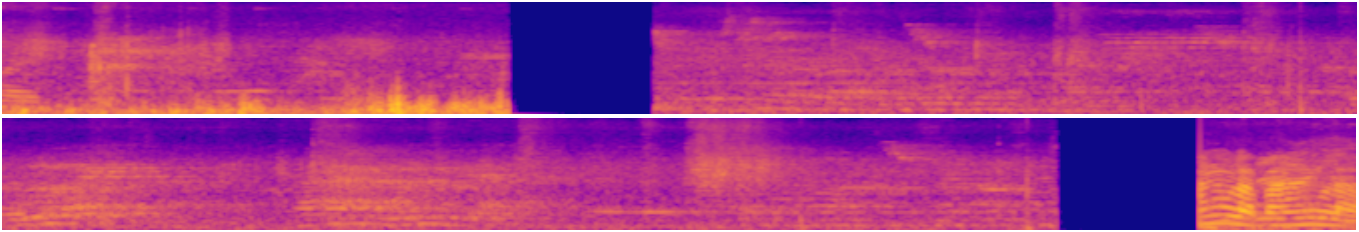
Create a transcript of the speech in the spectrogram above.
ভাই বাংলা।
